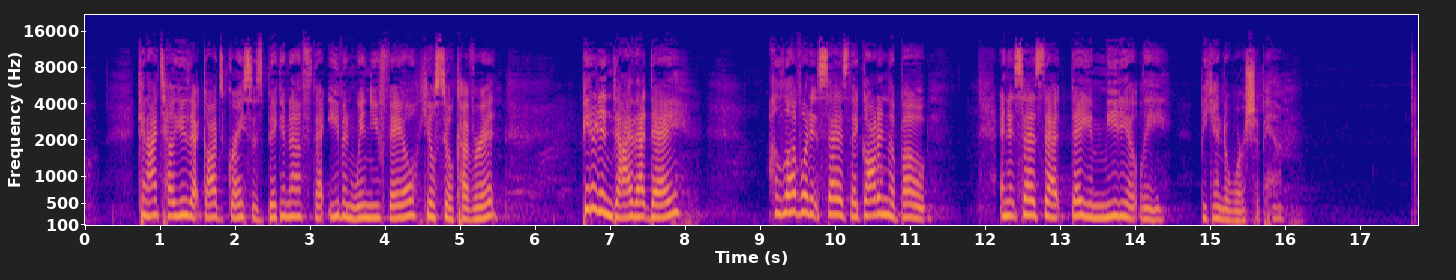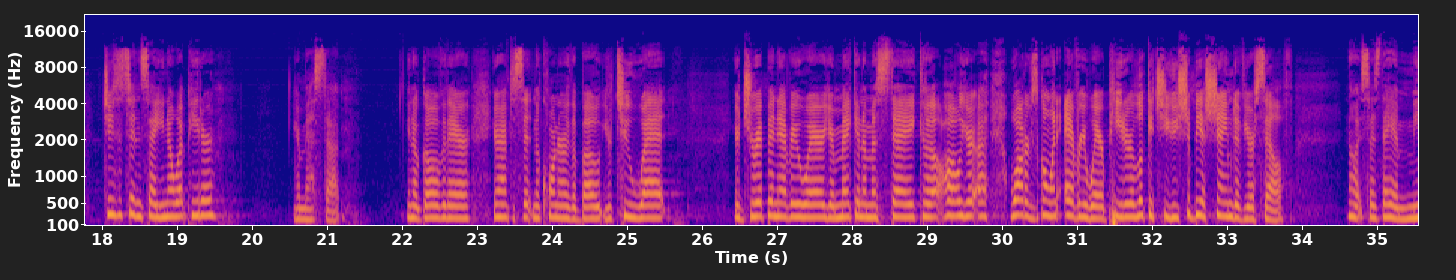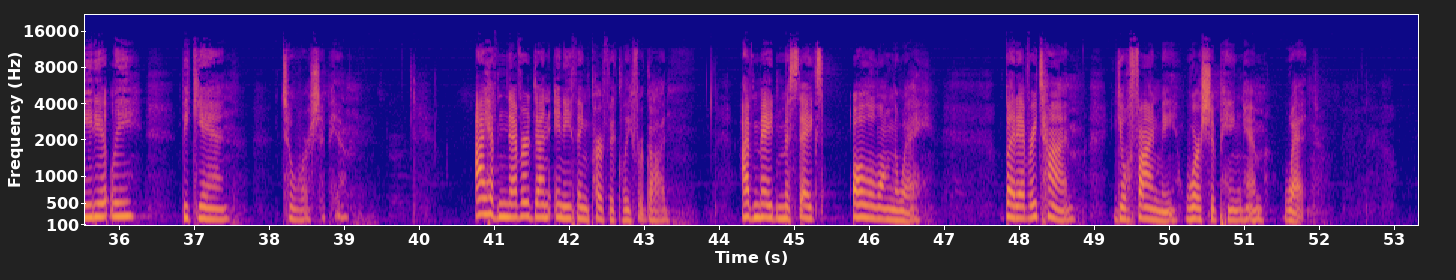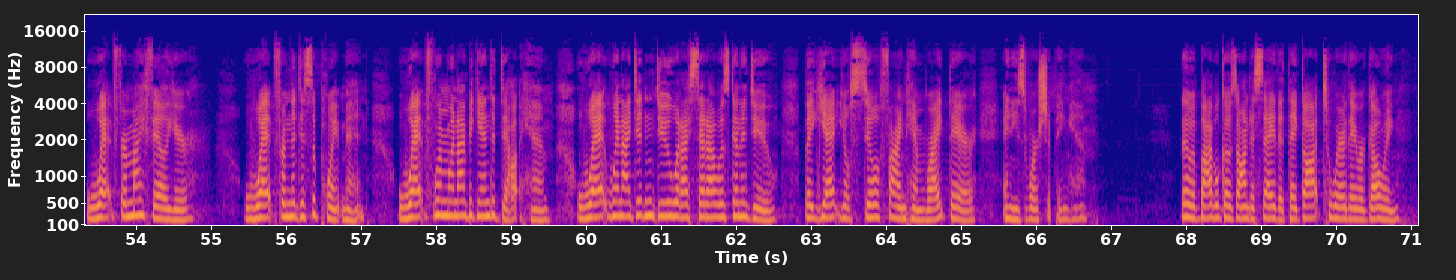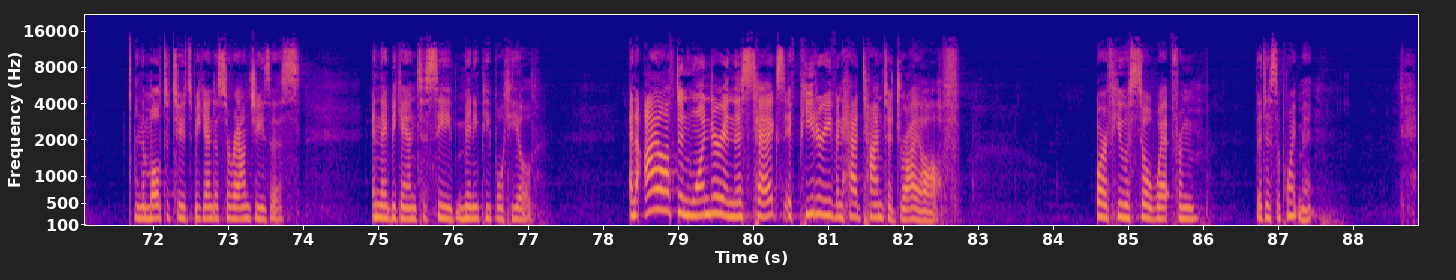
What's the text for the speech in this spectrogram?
Can I tell you that God's grace is big enough that even when you fail, He'll still cover it? Peter didn't die that day. I love what it says. They got in the boat, and it says that they immediately began to worship Him. Jesus didn't say, You know what, Peter? You're messed up. You know, go over there. You're going to have to sit in the corner of the boat. You're too wet. You're dripping everywhere. You're making a mistake. Uh, all your uh, water's going everywhere, Peter. Look at you. You should be ashamed of yourself. No, it says they immediately began to worship him. I have never done anything perfectly for God. I've made mistakes all along the way. But every time you'll find me worshiping him wet. Wet from my failure, wet from the disappointment, wet from when I began to doubt him, wet when I didn't do what I said I was going to do, but yet you'll still find him right there and he's worshiping him. The Bible goes on to say that they got to where they were going and the multitudes began to surround Jesus and they began to see many people healed. And I often wonder in this text if Peter even had time to dry off or if he was still wet from the disappointment.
